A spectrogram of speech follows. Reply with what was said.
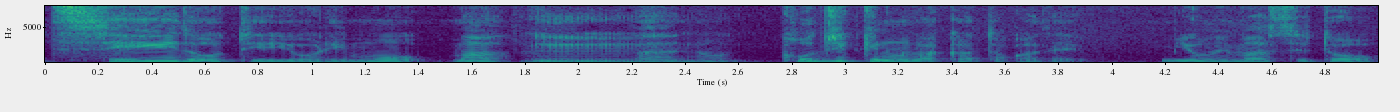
制度というよりも、まあ、あの、古事記の中とかで読みますと、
